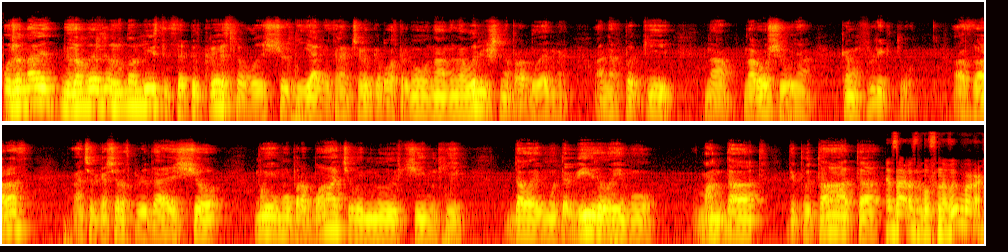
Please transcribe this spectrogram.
Отже, навіть незалежні журналісти це підкреслювали, що діяльність Гончаренка була спрямована не на вирішення проблеми, а навпаки на нарощування конфлікту. А зараз Гончаренко ще розповідає, що ми йому пробачили минулі вчинки, дали йому, довірили йому мандат депутата. Я зараз був на виборах,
